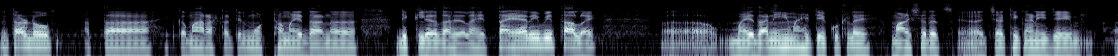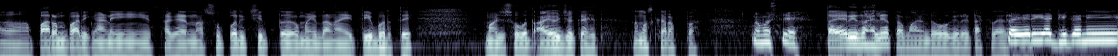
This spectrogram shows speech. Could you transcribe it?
मित्रांनो आता एक महाराष्ट्रातील मोठं मैदान डिक्लेअर झालेलं आहे. तयारी बी चालू आहे. मैदानी ही माहिती आहे कुठलं आहे. माळशिरस च्या ठिकाणी जे पारंपरिक आणि सगळ्यांना सुपरिचित मैदान आहे ते भरते. माझ्यासोबत आयोजक आहेत. नमस्कार अप्पा. नमस्ते. तयारी झाली आता मांडव वगैरे टाकला तयारी या ठिकाणी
